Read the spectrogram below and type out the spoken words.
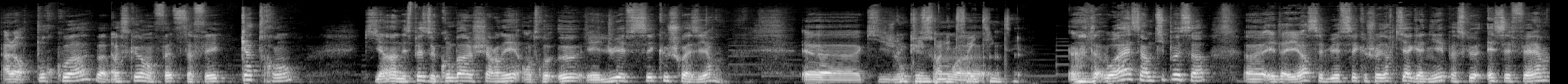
Alors pourquoi? Bah Parce que en fait ça fait 4 ans qu'il y a un espèce de combat acharné entre eux et l'UFC que choisir. Euh, qui donc qu'il sont de euh, fighting. ouais, c'est un petit peu ça. Euh, et d'ailleurs, c'est l'UFC que choisir qui a gagné parce que SFR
